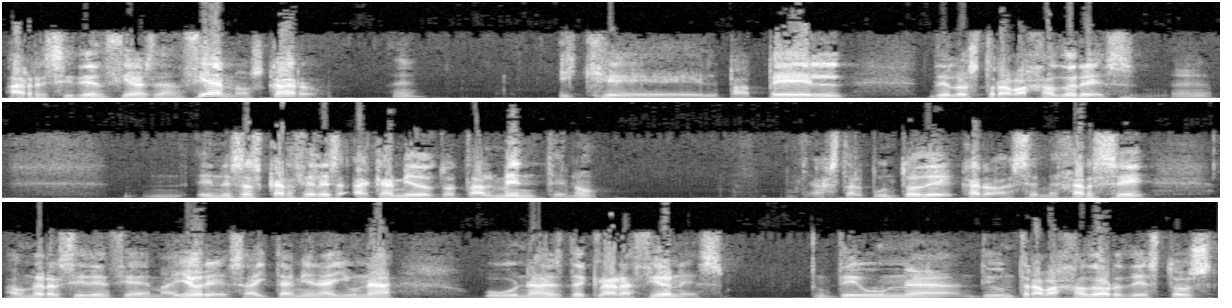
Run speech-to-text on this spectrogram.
a residencias de ancianos, claro, ¿eh? y que el papel de los trabajadores ¿eh? en esas cárceles ha cambiado totalmente, ¿no? Hasta el punto de, claro, asemejarse a una residencia de mayores. Ahí también hay una, unas declaraciones de, una, de un trabajador de estos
